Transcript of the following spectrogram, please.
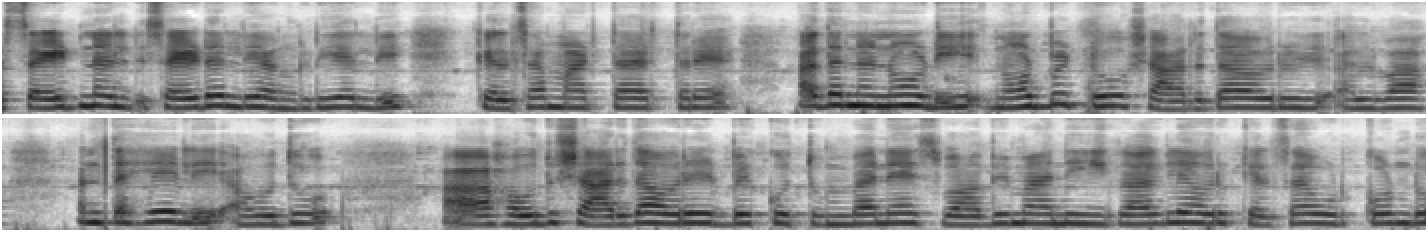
ಸೈಡ್ನಲ್ಲಿ, ಸೈಡಲ್ಲಿ ಅಂಗಡಿಯಲ್ಲಿ ಕೆಲಸ ಮಾಡ್ತಾ ಇರ್ತಾರೆ. ಅದನ್ನು ನೋಡಿ ನೋಡಿಬಿಟ್ಟು, ಶಾರದಾ ಅವರು ಅಲ್ವಾ? ಅಂತ ಹೇಳಿ, ಹೌದು. ಹೌದು, ಶಾರದಾ ಅವರೇ ಇರಬೇಕು. ತುಂಬಾ ಸ್ವಾಭಿಮಾನಿ. ಈಗಾಗಲೇ ಅವರು ಕೆಲಸ ಹುಡ್ಕೊಂಡು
